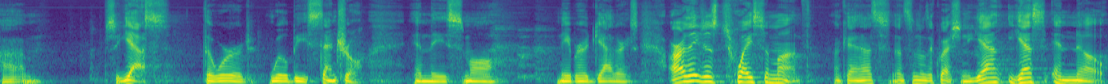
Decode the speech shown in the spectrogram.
um, so yes, the word will be central in these small neighborhood gatherings. Are they just twice a month? Okay, that's that's another question. Yeah, yes and no.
